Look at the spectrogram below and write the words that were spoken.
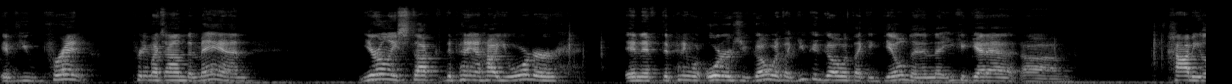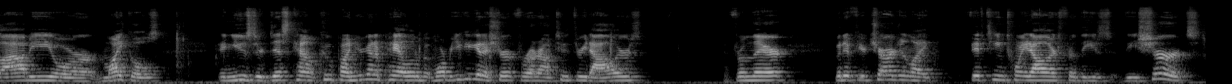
If you print pretty much on demand, you're only stuck depending on how you order and if depending what orders you go with, like you could go with like a Gildan that you could get at um, Hobby Lobby or Michaels and use their discount coupon, you're going to pay a little bit more, but you could get a shirt for around two, three dollars from there. But if you're charging like 15 20 dollars for these these shirts,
